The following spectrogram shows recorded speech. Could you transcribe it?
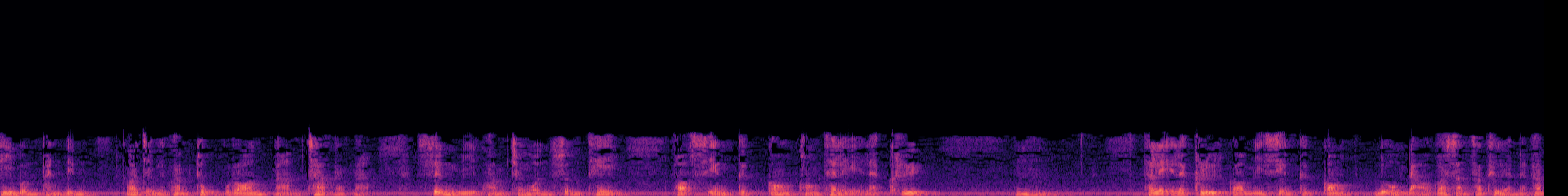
ที่บนแผ่นดินก็จะมีความทุกข์ร้อนตามชาติต่างๆ ซึ่งมีความชงนสนเทเพราะเสียงกึกก้องของทะเลและคลื่นทะเลและคลื่นก็มีเสียงกึกก้อง ดวงดาวก็สั่นสะเทือนนะครับ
